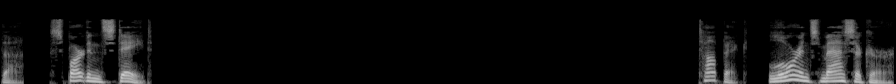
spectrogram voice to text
the Spartan State. Lawrence Massacre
